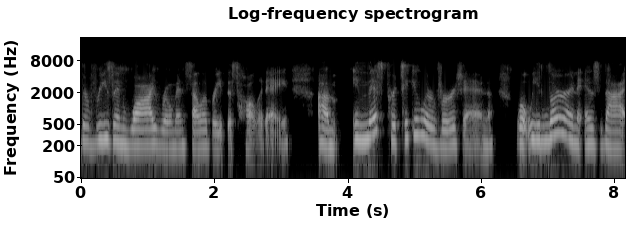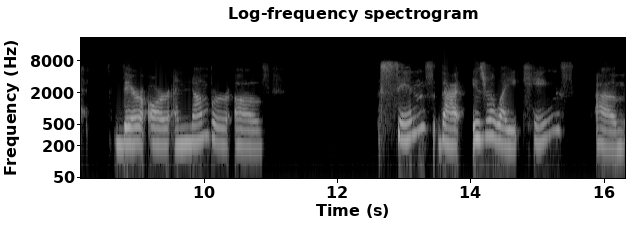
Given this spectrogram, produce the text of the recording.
the reason why Romans celebrate this holiday. Um, in this particular version, what we learn is that there are a number of sins that Israelite kings um,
